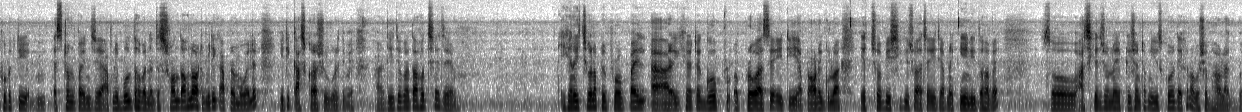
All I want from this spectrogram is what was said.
খুব একটি স্ট্রং পয়েন্ট যে আপনি বলতে হবে না যে সন্ধ্যা হলে অটোমেটিক আপনার মোবাইলে এটি কাজ করা শুরু করে দিবে। আর দ্বিতীয় কথা হচ্ছে যে, এখানে ইচ্ছে হলে আপনি প্রোফাইল আর এখানে একটা গো প্রো আছে, এটি আপনার অনেকগুলো এর চেয়েও বেশি কিছু আছে, এটি আপনার কিনে নিতে হবে। সো আজকের জন্য অ্যাপ্লিকেশনটা আপনি ইউজ করে দেখেন, অবশ্যই ভালো লাগবে।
